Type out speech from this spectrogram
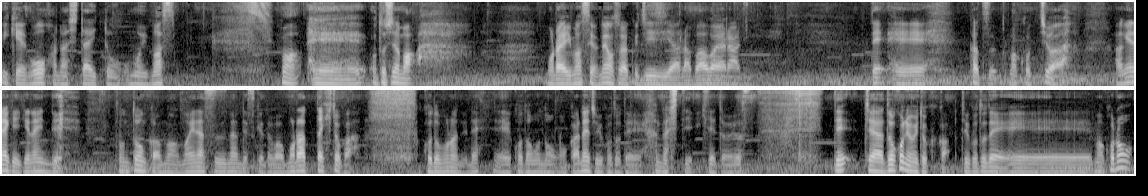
意見を話したいと思います。まあえー、お年玉もらいますよね。おそらくじいじやらばばやらに。で、えーかつ、まあ、こっちはあげなきゃいけないんで トントンカはまあマイナスなんですけど、まあ、もらった人が子供なんでね、えー、子供のお金ということで話していきたいと思います。で、じゃあどこに置いとくかということで、えー、まあ、この、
